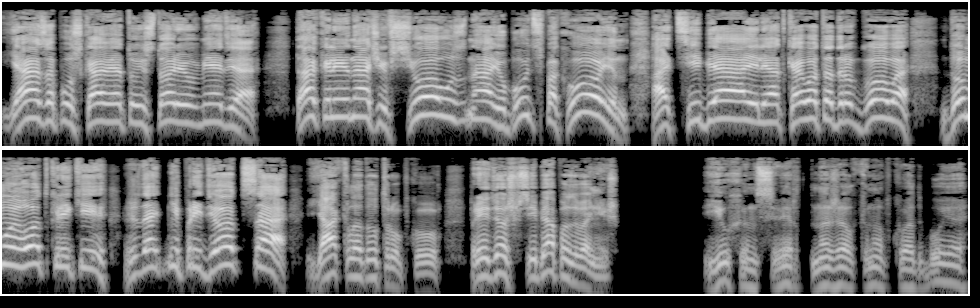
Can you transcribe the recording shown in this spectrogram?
Я запускаю эту историю в медиа. Так или иначе, все узнаю, будь спокоен. От тебя или от кого-то другого, думаю, отклики ждать не придется. Я кладу трубку. Придешь в себя, позвонишь. Юхан Сверд нажал кнопку отбоя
